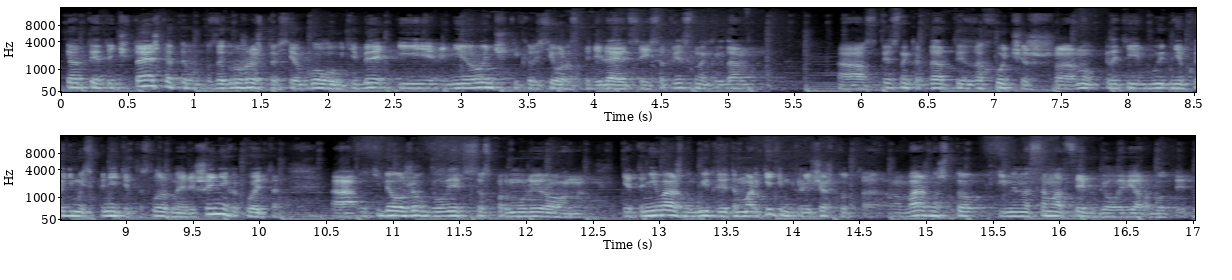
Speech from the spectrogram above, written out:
И когда ты это читаешь, когда ты загружаешь это все в голову, у тебя и нейрончики красиво распределяются. И, соответственно, когда а, соответственно, когда ты захочешь, а, ну, когда тебе будет необходимость принять это сложное решение какое-то, а, у тебя уже в голове все сформулировано. И это не важно, будет ли это маркетинг или еще что-то. Важно, что именно сама цепь в голове работает.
